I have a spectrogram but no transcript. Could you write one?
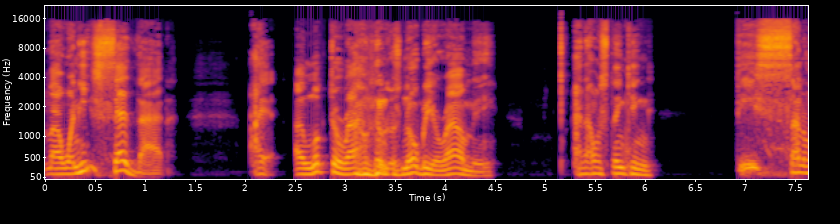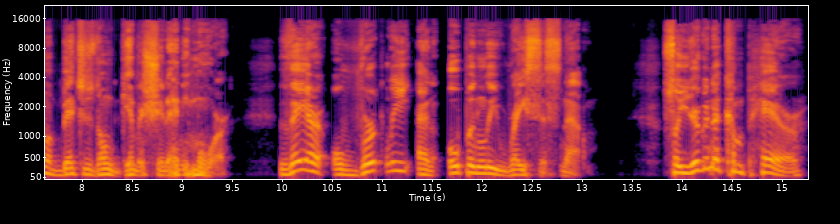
Now, when he said that, I, I looked around and there was nobody around me. And I was thinking, these son of a bitches don't give a shit anymore. They are overtly and openly racist now. So you're going to compare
